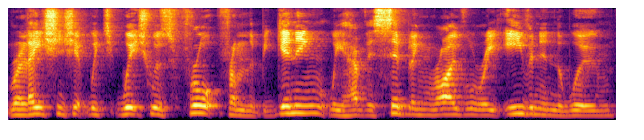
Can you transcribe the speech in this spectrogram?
relationship which which was fraught from the beginning. We have this sibling rivalry even in the womb.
